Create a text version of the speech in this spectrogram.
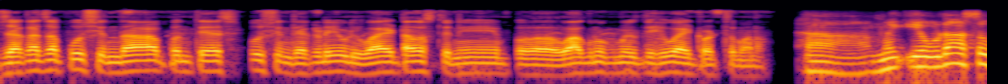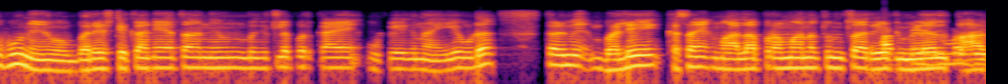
जगाचा पोशिंदा पण त्या पोशिंद्याकडे एवढी वाईट अवस्थेने प- वागणूक मिळते हे वाईट वाटतं मला. हा मग एवढं असं होऊ नये. हो. बऱ्याच ठिकाणी आता नेऊन बघितलं पण काय उपयोग नाही. एवढं तर भले कसं आहे मालाप्रमाणे तुमचा रेट मिळेल भाग.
